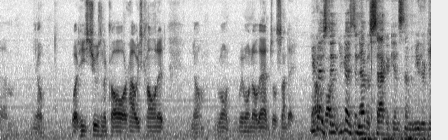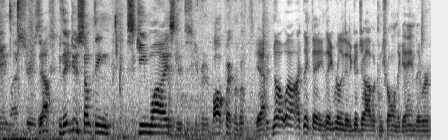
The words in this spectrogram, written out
Um, you know, what he's choosing to call or how he's calling it, you know, we won't we won't know that until Sunday. You guys didn't. You guys didn't have a sack against them in either game last year. Is it- Yeah. do they do something scheme wise? Do they get rid of the ball quick or go? Yeah. No, well, I think they, they really did a good job of controlling the game. They were,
